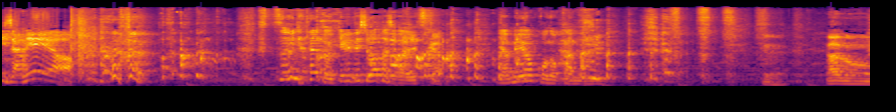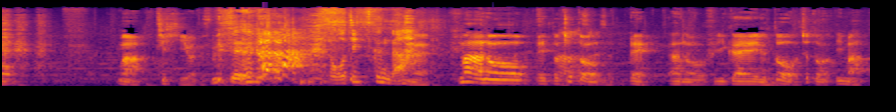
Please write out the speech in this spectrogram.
ヒじゃねえよ！普通になんか受け入れてしまったじゃないですか。やめよう、この感じ。ええあのまあチッヒーはですね、落ち着くんだ。はい。まああのえっとちょっとええあの振り返るとちょっと今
